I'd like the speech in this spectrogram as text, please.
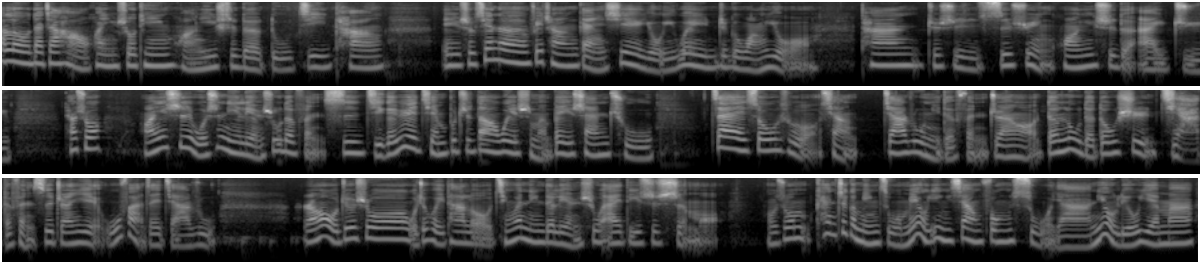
Hello，大家好，欢迎收听黄医师的毒鸡汤。诶，首先呢，非常感谢有一位这个网友哦，他就是私讯黄医师的 IG，他说：“黄医师，我是你脸书的粉丝，几个月前不知道为什么被删除，在搜索想加入你的粉专哦，登录的都是假的粉丝专业，无法再加入。”然后我就说，我就回他喽，请问您的脸书 ID 是什么？我说看这个名字我没有印象封锁呀，你有留言吗？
